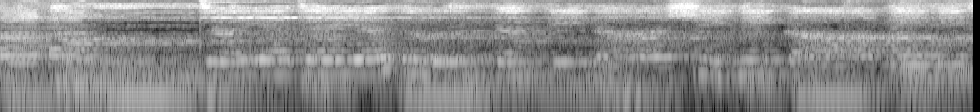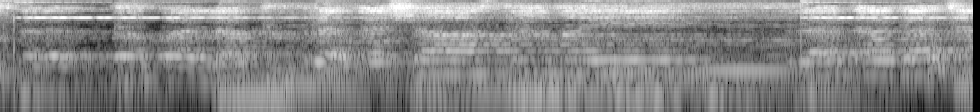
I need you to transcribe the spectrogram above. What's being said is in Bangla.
जय जय दुर्गतिनाशिनि कामिनि सर्वफलप्रदशास्त्रमये रथगज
